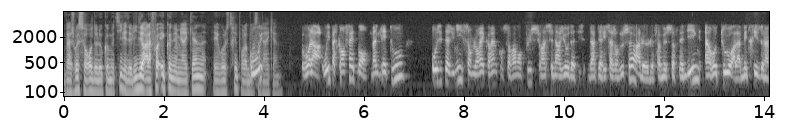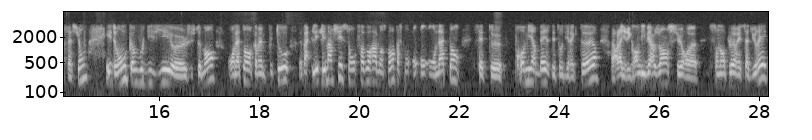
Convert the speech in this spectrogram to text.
va jouer ce rôle de locomotive et de leader à la fois économie américaine et Wall Street pour la bourse américaine. Voilà, oui, parce qu'en fait, bon, malgré tout, aux États-Unis, il semblerait quand même qu'on soit vraiment plus sur un scénario d'atterrissage en douceur, hein, le, fameux soft landing, un retour à la maîtrise de l'inflation. Et donc, comme vous le disiez euh, justement, on attend quand même plutôt. Enfin, les, les, marchés sont favorables en ce moment parce qu'on attend cette euh, première baisse des taux directeurs. Alors là, il y a des grandes divergences sur euh, son ampleur et sa durée,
